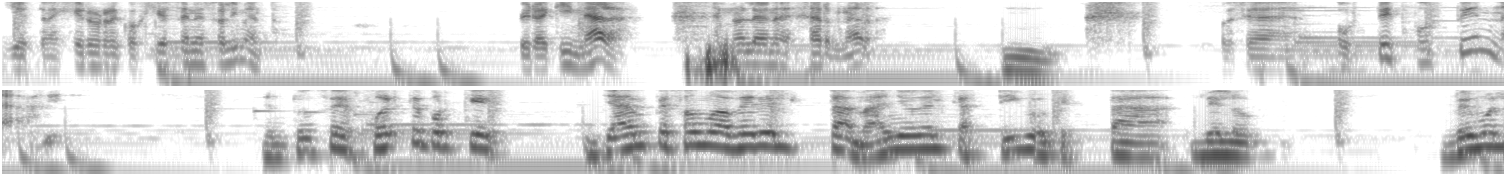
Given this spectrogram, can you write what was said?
y extranjeros recogiesen ese alimento. Pero aquí nada, no le van a dejar nada. Mm. O sea, usted, usted nada. Entonces es fuerte porque ya empezamos a ver el tamaño del castigo que está, de lo, vemos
